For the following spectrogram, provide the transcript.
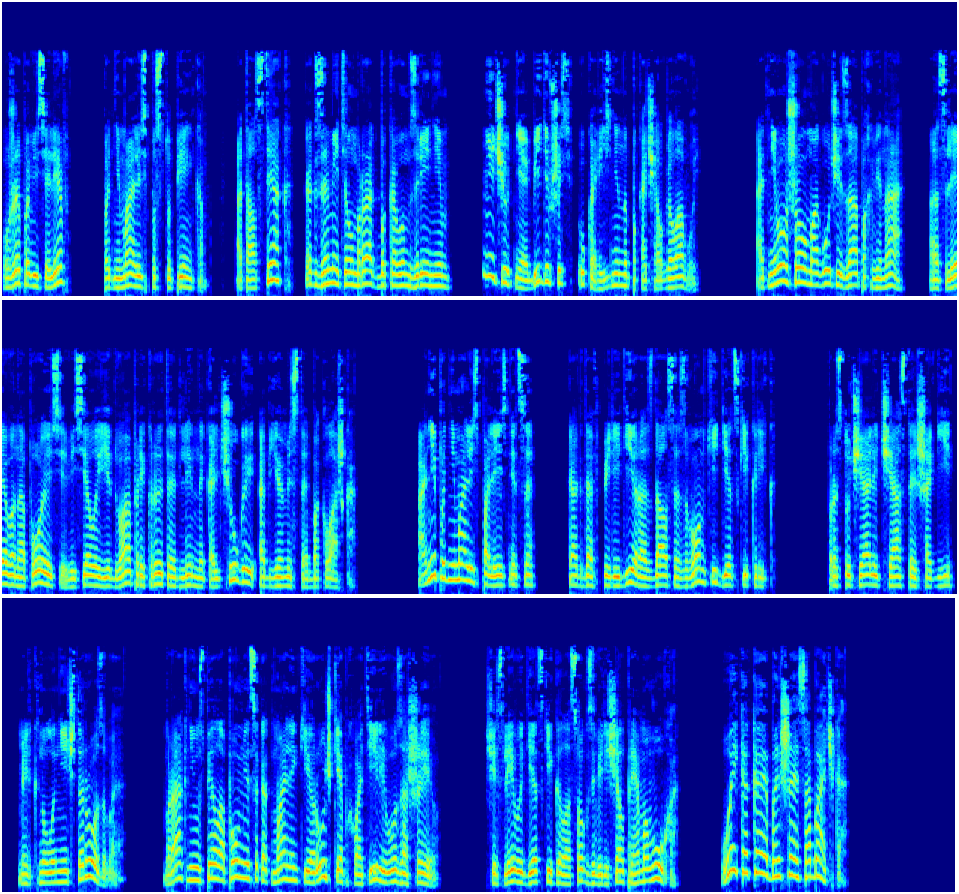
Уже повеселев, поднимались по ступенькам, а толстяк, как заметил мрак боковым зрением, ничуть не обидевшись, укоризненно покачал головой. От него шел могучий запах вина, а слева на поясе висела едва прикрытая длинной кольчугой объемистая баклажка. Они поднимались по лестнице, когда впереди раздался звонкий детский крик. Простучали частые шаги, мелькнуло нечто розовое. Мрак не успел опомниться, как маленькие ручки обхватили его за шею. Счастливый детский голосок заверещал прямо в ухо. «Ой, какая большая собачка!»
